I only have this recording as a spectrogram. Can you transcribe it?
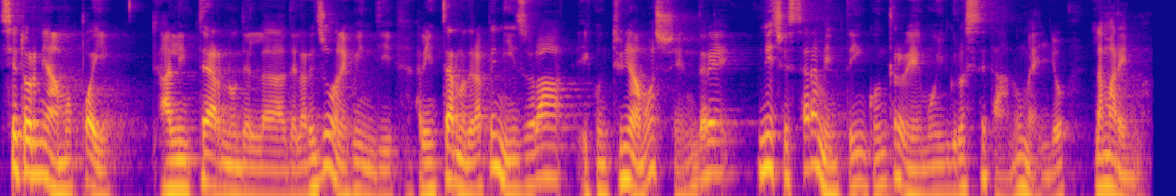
Se torniamo poi all'interno del, della regione, quindi all'interno della penisola e continuiamo a scendere, necessariamente incontreremo il grossetano, o meglio la Maremma.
